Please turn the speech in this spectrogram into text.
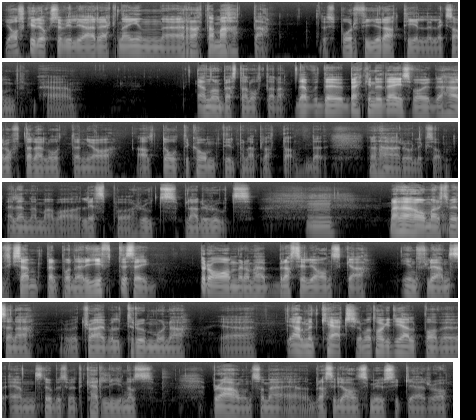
Jag skulle också vilja räkna in eh, Ratamata spår fyra till liksom eh, en av de bästa låtarna. Det, det, back in the days var ju det här ofta den låten jag alltid återkom till på den här plattan. Den här och liksom, eller när man var less på Roots, Bloody Roots. Men här har man liksom ett exempel på när det gifte sig bra med de här brasilianska influenserna, tribal-trummorna. Eh, Det är allmänt catch, de har tagit hjälp av eh, en snubbe som heter Carlinos Brown som är en brasiliansk musiker och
